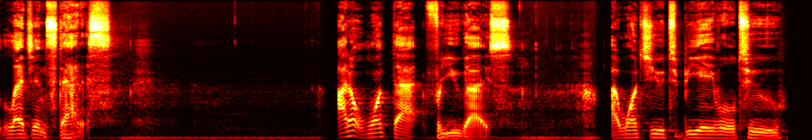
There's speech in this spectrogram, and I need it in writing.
legend status. I don't want that for you guys. I want you to be able to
